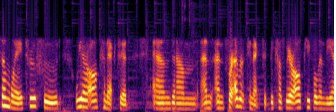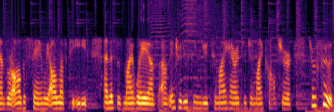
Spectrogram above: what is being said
some way, through food, we are all connected and um, and and forever connected because we are all people in the end. We're all the same. We all love to eat, and this is my way of, of introducing you to my heritage and my culture through food.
